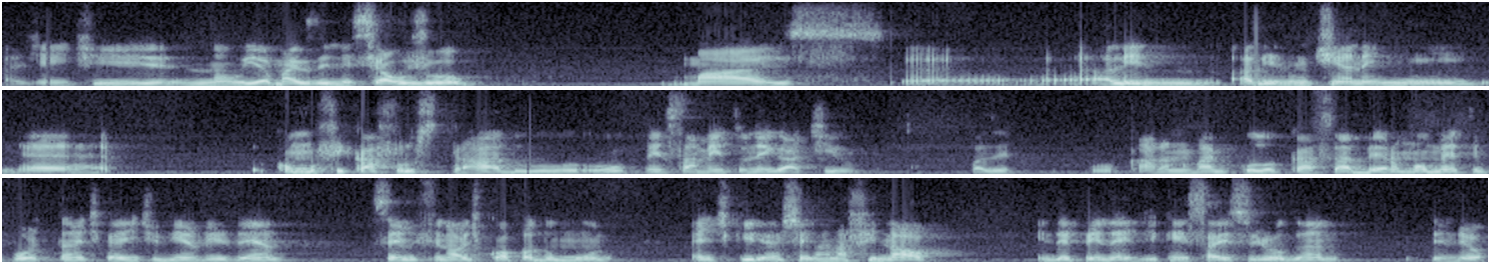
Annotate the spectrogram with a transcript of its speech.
a gente não ia mais iniciar o jogo, mas é, ali, ali não tinha nem é, como ficar frustrado ou pensamento negativo fazer o cara não vai me colocar, sabe? Era um momento importante que a gente vinha vivendo, semifinal de Copa do Mundo. A gente queria chegar na final, independente de quem saísse jogando, entendeu?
